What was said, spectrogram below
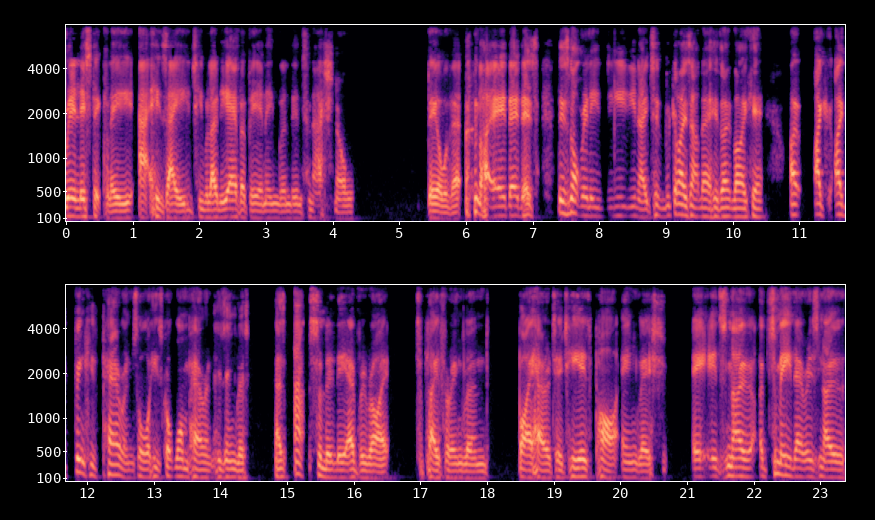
realistically, at his age, he will only ever be an England international. Deal with it. like eh, there- there's, there's not really, you, you know, to the guys out there who don't like it. I, I, I think his parents, or he's got one parent who's English, has absolutely every right to play for England by heritage. He is part English it, it's no to me there is no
